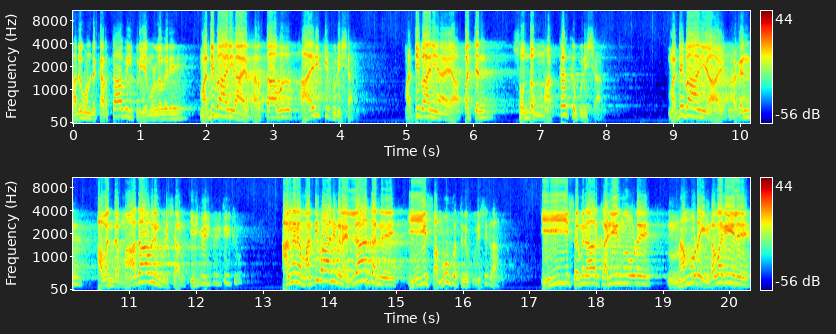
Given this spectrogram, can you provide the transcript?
അതുകൊണ്ട് കർത്താവിൽ പ്രിയമുള്ളവരെ മദ്യപാനിയായ ഭർത്താവ് ഭാര്യയ്ക്ക് കുരിശാണ്. മദ്യപാനിയായ അപ്പച്ചൻ സ്വന്തം മക്കൾക്ക് കുരിശാണ്. മദ്യപാനിയായ മകൻ അവന്റെ മാതാവിനും കുരിശാണ്. ഇരിക്കൂ ഇരിക്കൂ ഇരിക്കൂ ഇരിക്കൂ. അങ്ങനെ മദ്യപാനികളെല്ലാം തന്നെ ഈ സമൂഹത്തിന് കുരിശുകളാണ്. ഈ സെമിനാർ കഴിയുന്നതോടെ നമ്മുടെ ഇടവകയിലെ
